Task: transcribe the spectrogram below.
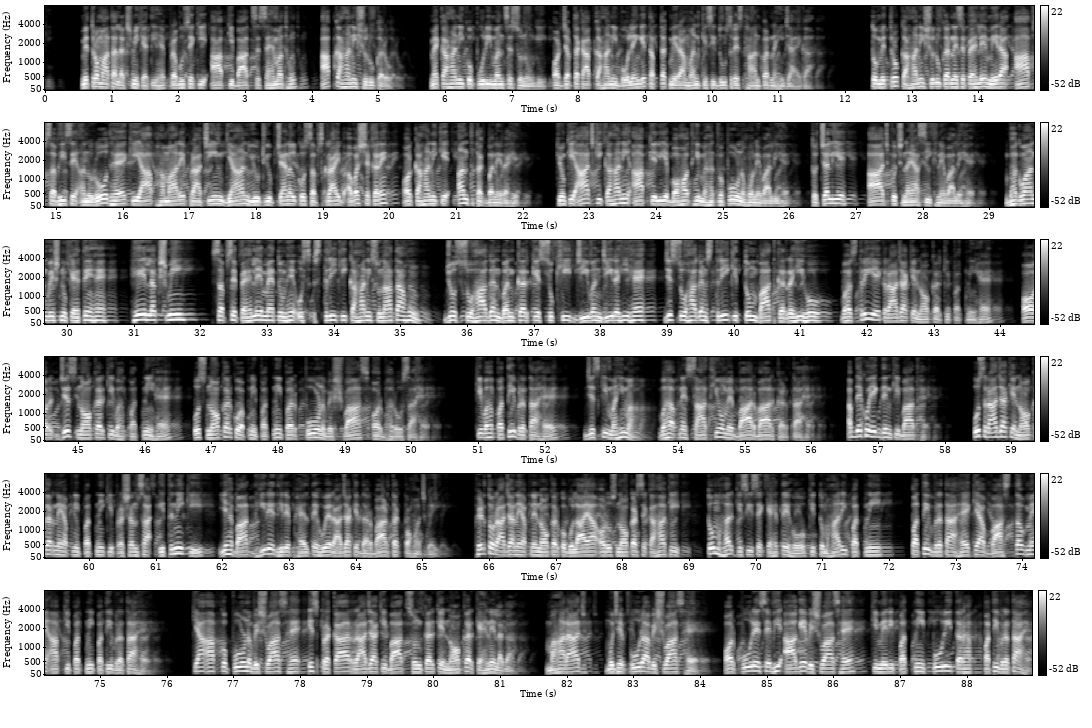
मित्रों, माता लक्ष्मी कहती हैं, प्रभु से कि आपकी बात से सहमत हूँ। आप कहानी शुरू करो। मैं कहानी को पूरी मन से सुनूँगी और जब तक आप कहानी बोलेंगे, तब तक मेरा मन किसी दूसरे स्थान पर नहीं जाएगा। तो मित्रों, कहानी शुरू करने से पहले मेरा आप सभी से अनुरोध है कि आप हमारे प्राचीन ज्ञान यूट्यूब चैनल को सब्सक्राइब अवश्य करें और कहानी के अंत तक बने रहे। क्योंकि आज की कहानी आपके लिए बहुत ही महत्वपूर्ण होने वाली है। तो चलिए आज कुछ नया सीखने वाले हैं। भगवान विष्णु कहते हैं हे लक्ष्मी सबसे पहले मैं तुम्हें उस स्त्री की कहानी सुनाता हूँ जो सुहागन बनकर के सुखी जीवन जी रही है जिस सुहागन स्त्री की तुम बात कर रही हो वह स्त्री एक राजा के नौकर की पत्नी है और जिस नौकर की वह पत्नी है उस नौकर को अपनी पत्नी पर पूर्ण विश्वास और भरोसा है कि वह पतिव्रता है जिसकी महिमा वह अपने साथियों में बार बार करता है। अब देखो एक दिन की बात है। उस राजा के नौकर ने अपनी पत्नी की प्रशंसा इतनी की यह बात धीरे धीरे फैलते हुए राजा के दरबार तक पहुँच गई। फिर तो राजा ने अपने नौकर को बुलाया और उस नौकर से कहा कि तुम हर किसी से कहते हो कि तुम्हारी पत्नी पतिव्रता है क्या वास्तव में आपकी पत्नी पतिव्रता है? क्या आपको पूर्ण विश्वास है? इस प्रकार राजा की बात सुनकर के नौकर कहने लगा, महाराज, मुझे पूरा विश्वास है और पूरे से भी आगे विश्वास है कि मेरी पत्नी पूरी तरह पतिव्रता है।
